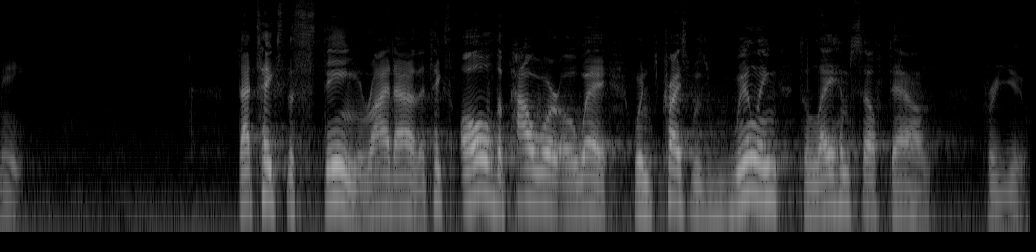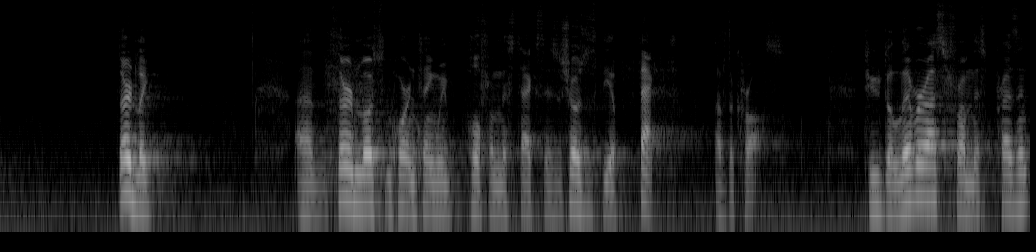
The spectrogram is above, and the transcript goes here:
me. That takes the sting right out of it. It takes all the power away when Christ was willing to lay himself down for you. Thirdly, uh, the third most important thing we pull from this text is it shows us the effect of the cross to deliver us from this present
